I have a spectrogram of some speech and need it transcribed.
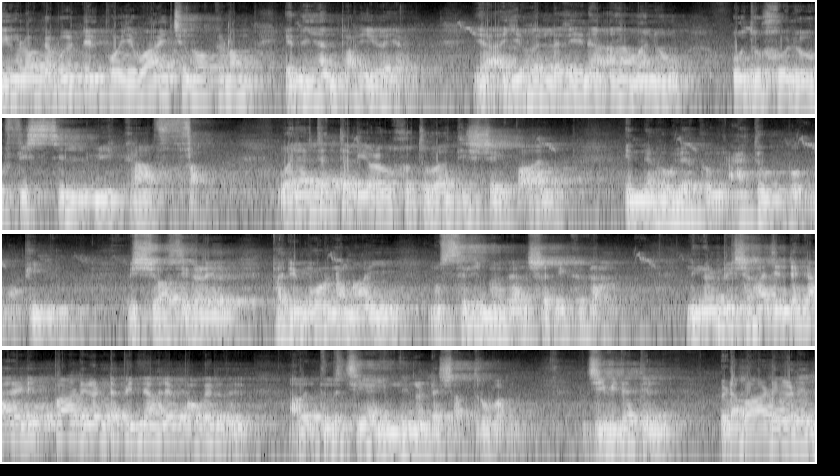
നിങ്ങളൊക്കെ വീട്ടിൽ പോയി വായിച്ചു നോക്കണം എന്ന് ഞാൻ പറയുകയാണ് യാ അയ്യുഹല്ലദീന ആമനു ഉദ്ഖുലു ഫിസ്സിൽമി കാഫ ولا تتبعوا خطوات الشيطان إنه لكم عدو مبين വിശ്വാസികളെ പരിപൂർണമായി മുസ്ലിമാകാൻ ശ്രമിക്കുക നിങ്ങൾ പിശാചിൻ്റെ കാലടിപ്പാടുകളുടെ പിന്നാലെ പോകരുത് അവൻ തീർച്ചയായും നിങ്ങളുടെ ശത്രുവാണ് ജീവിതത്തിൽ ഇടപാടുകളിൽ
